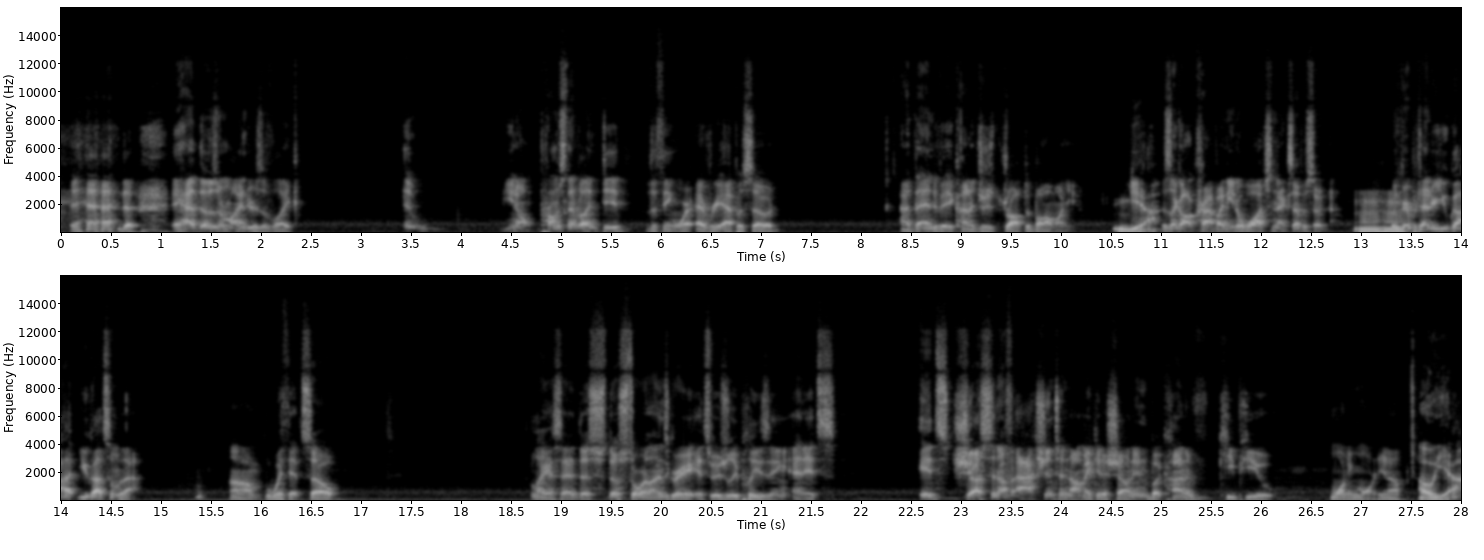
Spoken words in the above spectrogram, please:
it had it had those reminders of like, it, you know, Promise Neverland did the thing where every episode, at the end of it, it kind of just dropped a bomb on you. Yeah. It's like, oh crap, I need to watch the next episode now. Mm-hmm. With Great Pretender, you got you got some of that um, with it. So, like I said, this the storyline's great. It's visually pleasing, and it's it's just enough action to not make it a shonen, but kind of keep you wanting more. You know. Oh yeah.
